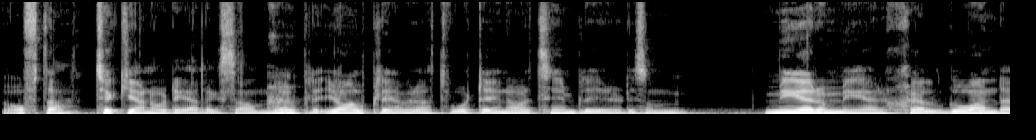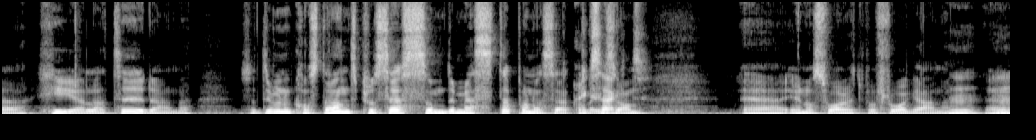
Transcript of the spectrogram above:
Ofta tycker jag nog det. Liksom. Jag, Mm. upple- jag upplever att vårt A&R-team blir liksom mer och mer självgående hela tiden. Så det är en konstant process som det mesta på något sätt. Exakt. Liksom, eh, är nog svaret på frågan. Mm, mm.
